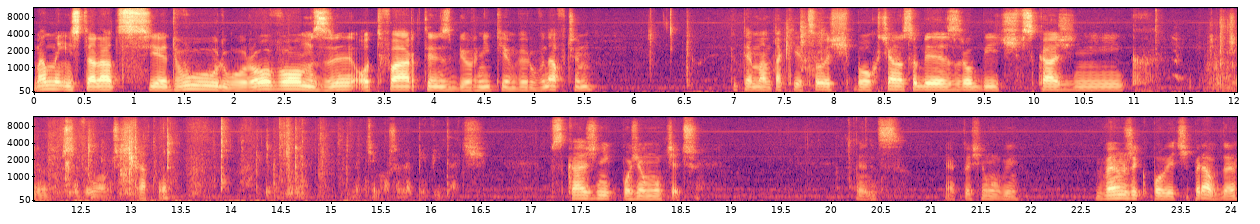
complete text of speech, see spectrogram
Mamy instalację dwururową z otwartym zbiornikiem wyrównawczym. Tutaj mam takie coś, bo chciałem sobie zrobić wskaźnik. Muszę wyłączyć światło. Będzie może lepiej widać. Wskaźnik poziomu cieczy. Więc, jak to się mówi, wężyk powie ci prawdę.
